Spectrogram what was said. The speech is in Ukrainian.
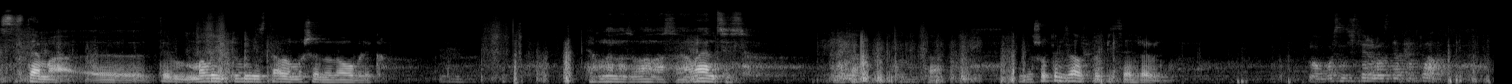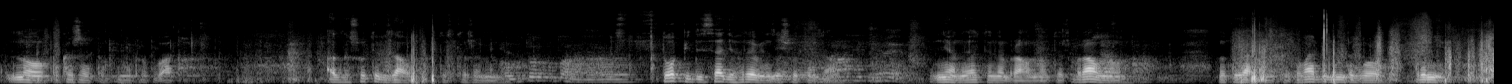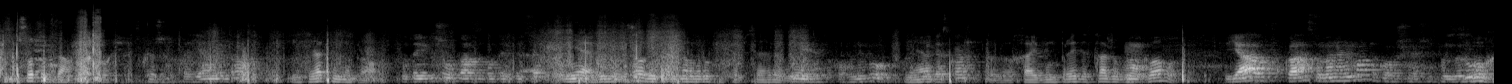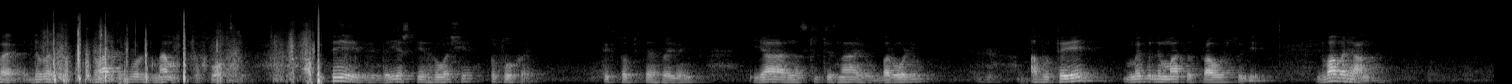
система. Е, Ти малий тут мені ставив машину на облік. Як вона називалася? Авенсіс. Так. так. За що ти взяв 150 гривень? Ну, 84 у нас де проплата. Ну, покажи там мені проплату. А за що ти взяв? Ти скажи мені. Мотор мотора. 150 гривень за що ти взяв? Ні, ну як ти не брав? Ну ти ж брав, ну. Ну то як не? Давай будемо такого прямі. Що ти гроші? Скажи. Та я не брав. Ну то як ти не брав? Ну, та я пішов клас за 50. Ні, він не пішов, він підняв на руки 150 гривень. Ні, такого не було. Ні? Я скажу. Хай він прийде, скаже Ну. обов'язково. Я в касу, у мене нема такого, що я щось там беру. Слухай, дивись, давай так візьмемо по-хлопськи. Або ти віддаєш ті гроші, послухай, тих 150 гривень, я наскільки знаю баролів, або ти, ми будемо мати справу в суді. Два варіанти.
